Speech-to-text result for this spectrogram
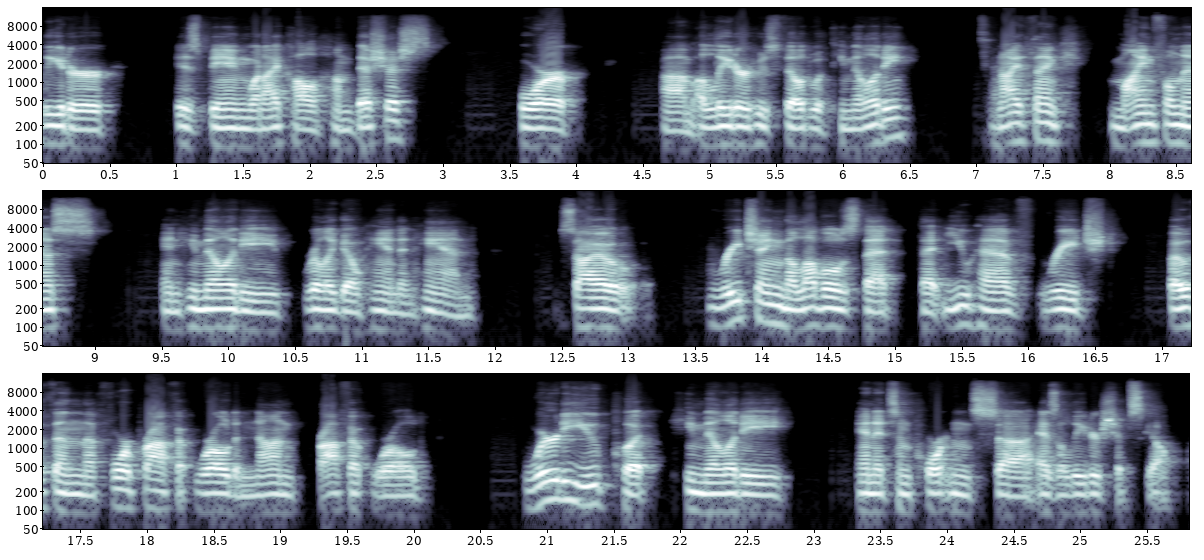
leader is being what I call ambitious or um, a leader who's filled with humility. And I think mindfulness and humility really go hand in hand. So, reaching the levels that that you have reached, both in the for-profit world and non-profit world, where do you put humility and its importance uh, as a leadership skill?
